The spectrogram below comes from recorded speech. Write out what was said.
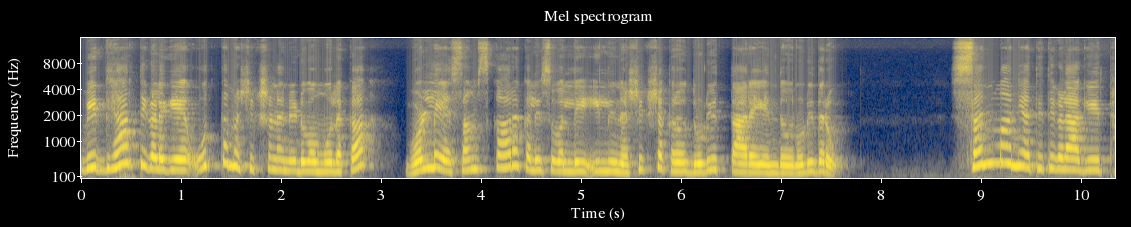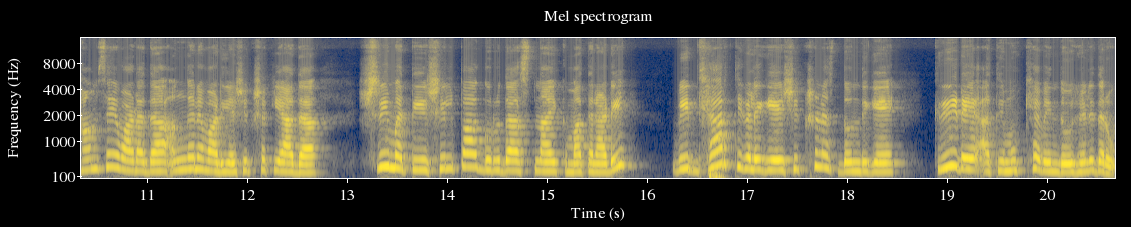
ವಿದ್ಯಾರ್ಥಿಗಳಿಗೆ ಉತ್ತಮ ಶಿಕ್ಷಣ ನೀಡುವ ಮೂಲಕ ಒಳ್ಳೆಯ ಸಂಸ್ಕಾರ ಕಲಿಸುವಲ್ಲಿ ಇಲ್ಲಿನ ಶಿಕ್ಷಕರು ದುಡಿಯುತ್ತಾರೆ ಎಂದು ನುಡಿದರು. ಸನ್ಮಾನ್ಯ ಅತಿಥಿಗಳಾಗಿ ಥಾಮ್ಸೇವಾಡದ ಅಂಗನವಾಡಿಯ ಶಿಕ್ಷಕಿಯಾದ ಶ್ರೀಮತಿ ಶಿಲ್ಪಾ ಗುರುದಾಸ್ ನಾಯ್ಕ್ ಮಾತನಾಡಿ ವಿದ್ಯಾರ್ಥಿಗಳಿಗೆ ಶಿಕ್ಷಣದೊಂದಿಗೆ ಕ್ರೀಡೆ ಅತಿ ಮುಖ್ಯವೆಂದು ಹೇಳಿದರು.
